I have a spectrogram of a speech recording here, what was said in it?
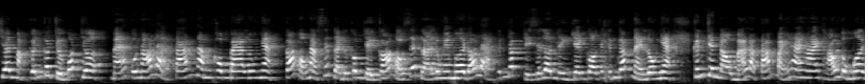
Trên mặt kính có chữ Botter Mã của nó là 8503 luôn nha. Có mẫu nào xếp lại được không chị? Có mẫu xếp lại luôn em ơi. Đó là kính gấp chị sẽ lên liền cho em coi cái kính gấp này luôn nha. Kính trên đầu mã là 8722 Thảo Lùng ơi.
